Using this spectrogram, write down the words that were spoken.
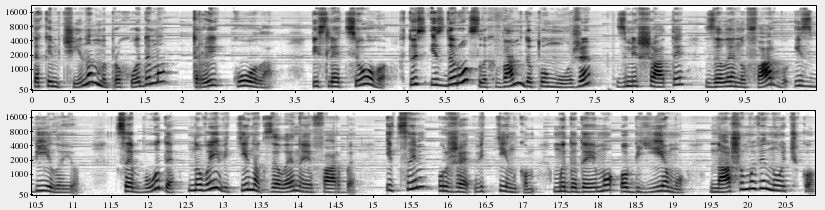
Таким чином ми проходимо три кола. Після цього хтось із дорослих вам допоможе змішати зелену фарбу із білою. Це буде новий відтінок зеленої фарби. І цим уже відтінком ми додаємо об'єму нашому віночку.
